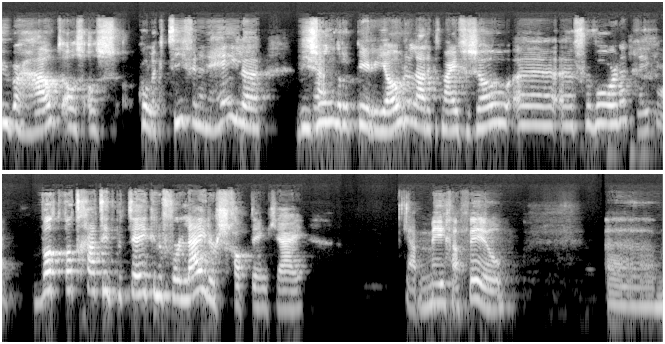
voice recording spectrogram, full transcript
überhaupt als, als collectief in een hele bijzondere periode, laat ik het maar even zo uh, verwoorden. Zeker. Wat, wat gaat dit betekenen voor leiderschap, denk jij? Ja, mega veel. Ehm,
